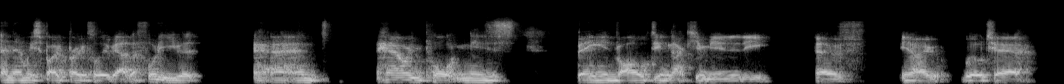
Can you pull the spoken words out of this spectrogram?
and then we spoke briefly about the footy. But and how important is being involved in that community of you know wheelchair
